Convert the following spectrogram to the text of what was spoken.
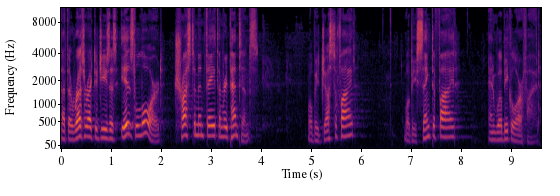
that the resurrected Jesus is Lord, trust Him in faith and repentance, will be justified, will be sanctified, and will be glorified.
